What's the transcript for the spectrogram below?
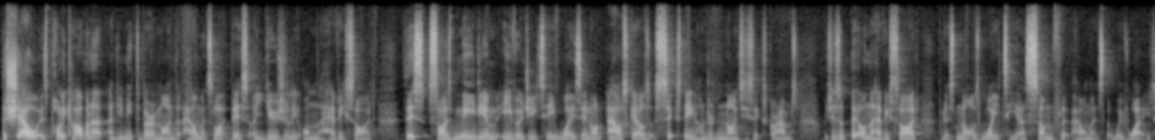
The shell is polycarbonate and you need to bear in mind that helmets like this are usually on the heavy side. This size medium Evo GT weighs in on our scales at 1696 grams, which is a bit on the heavy side, but it's not as weighty as some flip helmets that we've weighed.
